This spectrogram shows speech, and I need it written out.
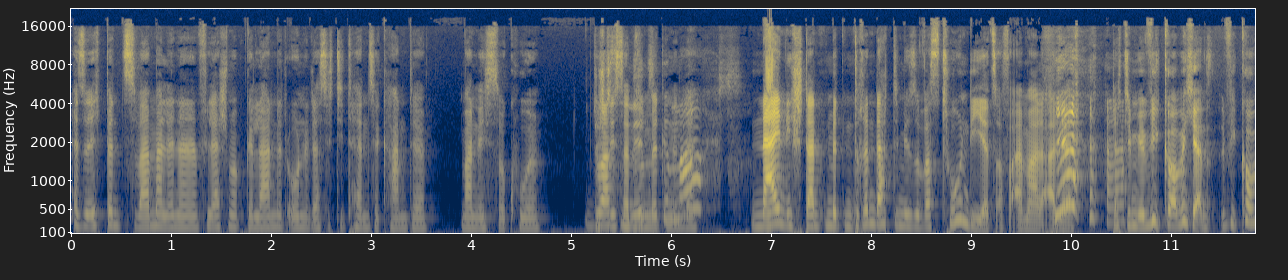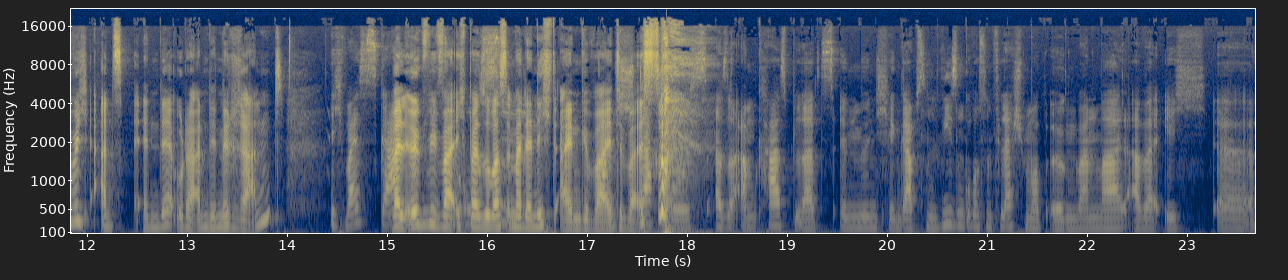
Also ich bin zweimal in einem Flashmob gelandet, ohne dass ich die Tänze kannte. War nicht so cool. Du, hast stehst dann so Nein, ich stand mittendrin, dachte mir so, was tun die jetzt auf einmal alle? dachte mir, wie komme ich, ans, wie komme ich ans Ende oder an den Rand? ich weiß es gar Weil nicht. irgendwie war ich bei sowas immer der Nicht-Eingeweihte, weißt du? Also am Karlsplatz in München gab es einen riesengroßen Flashmob irgendwann mal, aber ich äh,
